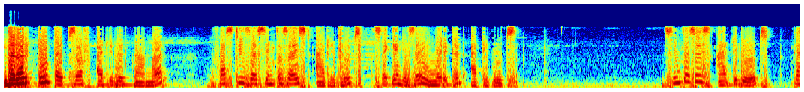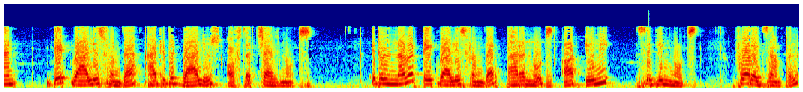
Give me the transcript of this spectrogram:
There are two types of attribute grammar. First is a synthesized attributes, second is a inherited attributes. Synthesized attributes can get values from the attribute values of the child nodes. It will never take values from their parent nodes or any sibling nodes. For example,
